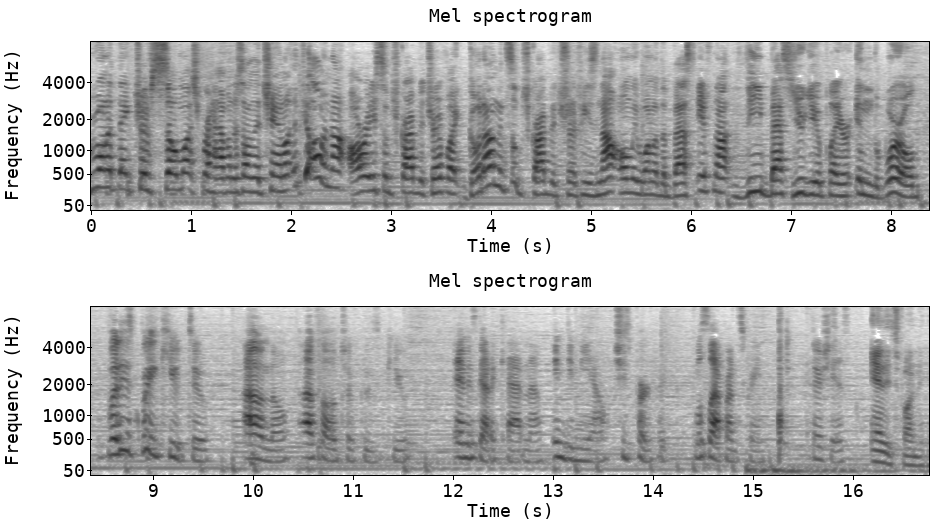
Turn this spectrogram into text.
We want to thank Trif so much for having us on the channel. If y'all are not already subscribed to Trif, like go down and subscribe to Trif. He's not only one of the best, if not the best Yu-Gi-Oh player in the world. But he's pretty cute too. I don't know. I follow Trif because he's cute. And he's got a cat now. Indy Meow. She's perfect. We'll slap her on the screen. There she is. And he's funny.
